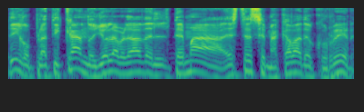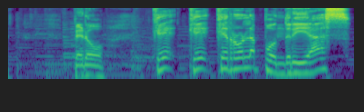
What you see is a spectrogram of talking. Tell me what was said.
Digo, platicando, yo la verdad el tema este se me acaba de ocurrir, pero ¿qué, qué, qué rola pondrías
